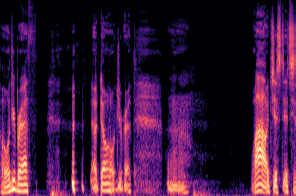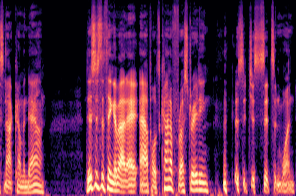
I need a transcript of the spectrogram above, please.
Hold your breath. no, don't hold your breath. Uh, wow, it's just it's just not coming down. This is the thing about a- Apple. It's kind of frustrating because it just sits in one.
